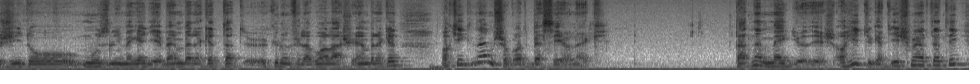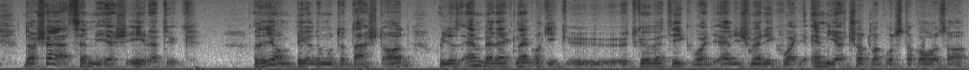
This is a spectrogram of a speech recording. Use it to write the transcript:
zsidó, muzli, meg egyéb embereket, tehát különféle vallású embereket, akik nem sokat beszélnek tehát nem meggyőzés. A hitüket ismertetik, de a saját személyes életük az egy olyan példamutatást ad, hogy az embereknek, akik őt követik, vagy elismerik, vagy emiatt csatlakoztak ahhoz a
